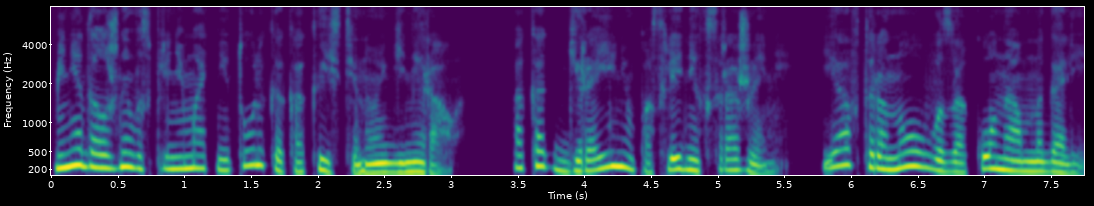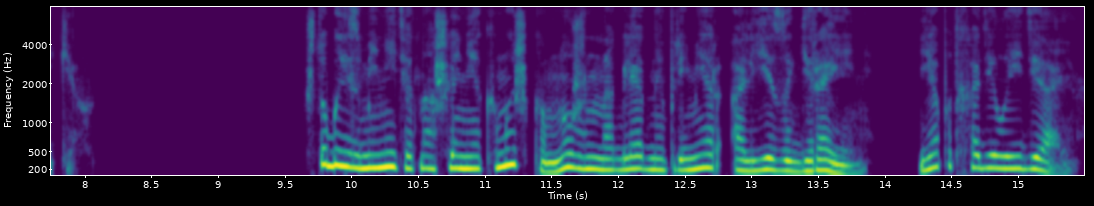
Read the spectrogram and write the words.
Меня должны воспринимать не только как истинную генерала, а как героиню последних сражений и автора нового закона о многоликих. Чтобы изменить отношение к мышкам, нужен наглядный пример Альеза героини. Я подходила идеально.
